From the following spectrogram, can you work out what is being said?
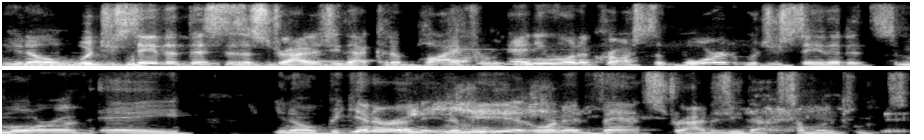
you know, would you say that this is a strategy that could apply from anyone across the board? Would you say that it's more of a, you know, beginner, an intermediate, or an advanced strategy that someone can use?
